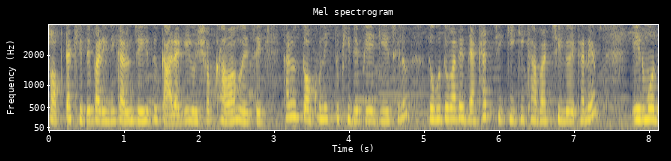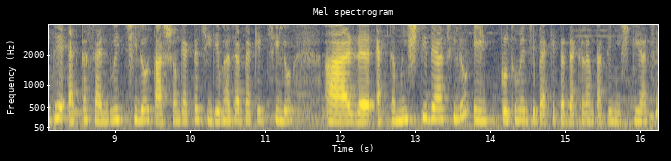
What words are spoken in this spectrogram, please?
সবটা খেতে পারিনি, কারণ যেহেতু তার আগেই ওইসব খাওয়া হয়েছে, কারণ তখন একটু খিদে পেয়ে গিয়েছিল। তবু তোমাদের দেখাচ্ছি কি কি খাবার ছিল এখানে। এর মধ্যে একটা স্যান্ডউইচ ছিল, তার সঙ্গে একটা চিড়ে ভাজার প্যাকেট ছিল আর একটা মিষ্টি দেয়া ছিল। এই প্রথমের যে প্যাকেটটা দেখালাম তাতে মিষ্টি আছে।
